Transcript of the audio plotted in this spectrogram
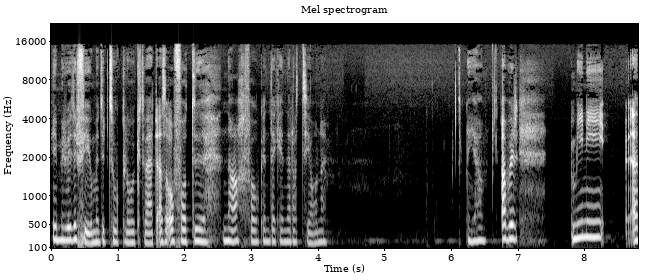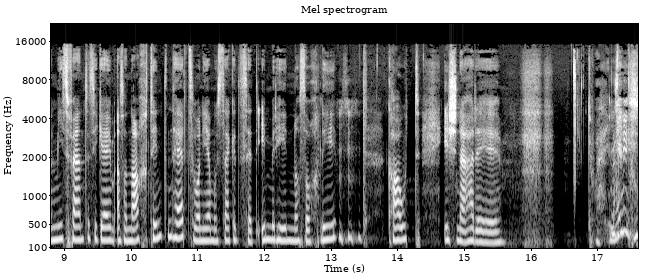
immer wieder Filme dazu geschaut werden, also auch von den nachfolgenden Generationen. Ja, aber meine, äh, mein Fantasy-Game, also nach Tintenherz, wo ich ja muss sagen, das hat immerhin noch so ein bisschen gehalten, ist dann äh, Twilight ist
